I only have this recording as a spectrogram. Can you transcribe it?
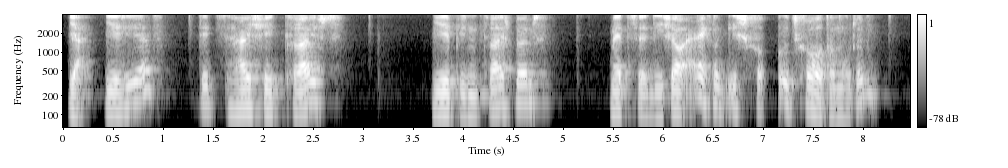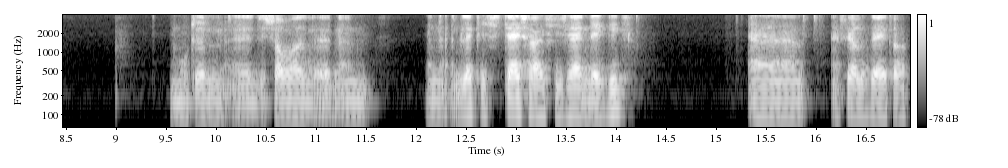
Ja, hier zie je het. Dit huisje kruist. Hier heb je een kruispunt. Met, eh, die zou eigenlijk iets, iets groter moeten. moeten er zal wel een, een, een, elektriciteitshuisje zijn, denk ik. En veel beter.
